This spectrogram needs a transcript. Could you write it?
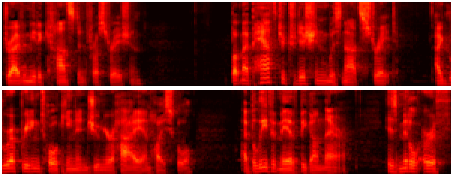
driving me to constant frustration. But my path to tradition was not straight. I grew up reading Tolkien in junior high and high school. I believe it may have begun there. His Middle Earth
